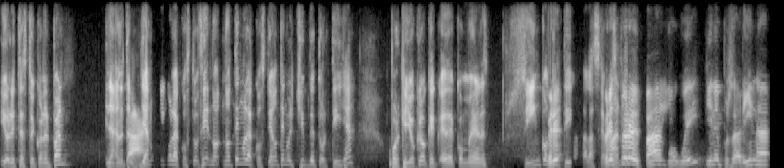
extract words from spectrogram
y ahorita estoy con el pan. Y la neta, ah. ya no tengo la costumbre, sí, no, no tengo la costumbre, ya no tengo el chip de tortilla, porque yo creo que he de comer cinco tortillas a la semana. Pero es peor el pan, ¿no, güey? Tiene pues harina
